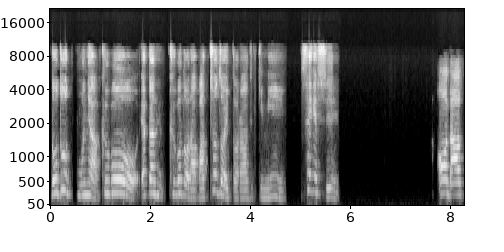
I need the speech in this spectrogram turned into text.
너도 뭐냐, 그거 약간 그거더라. 맞춰져 있더라, 느낌이. 세 개씩. 어, 나,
